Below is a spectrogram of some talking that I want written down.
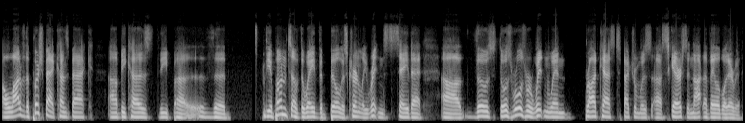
a lot of the pushback comes back uh, because the uh, the the opponents of the way the bill is currently written say that uh, those those rules were written when broadcast spectrum was uh, scarce and not available to everyone.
